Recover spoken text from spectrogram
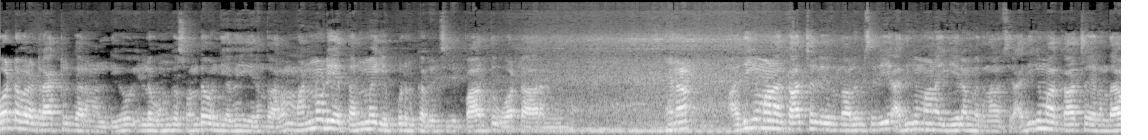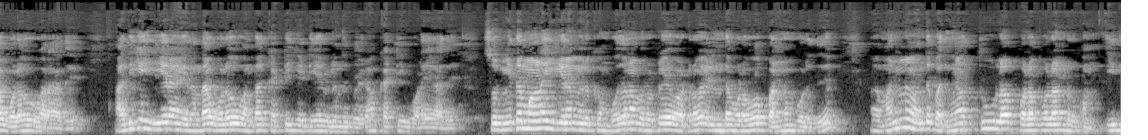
ஓட்ட வர டிராக்டர்காரங்கள்டையோ இல்லை உங்கள் சொந்த வண்டியாகவே இருந்தாலும் மண்ணுடைய தன்மை எப்படி இருக்குது அப்படின்னு சொல்லி பார்த்து ஓட்ட ஆரம்பிங்க. ஏன்னா அதிகமான காய்ச்சல் இருந்தாலும் சரி அதிகமான ஈரம் இருந்தாலும் சரி அதிகமாக காய்ச்சல் இருந்தால் உழவு வராது. அதிக ஈரம் இருந்தால் உழவு வந்தால் கட்டி கட்டியாக விழுந்து போயிடும் கட்டி உடையாது. ஸோ மிதமான ஈரம் இருக்கும்போது நம்ம ரொட்டே வாட்டரோ இந்த உழவோ பண்ணும் பொழுது மண் வந்து பார்த்திங்கன்னா தூளாக பொல இருக்கும். இது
